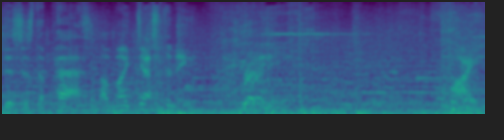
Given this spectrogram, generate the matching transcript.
This is the path of my destiny. Ready. Fight!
